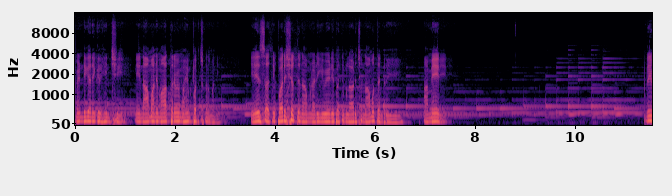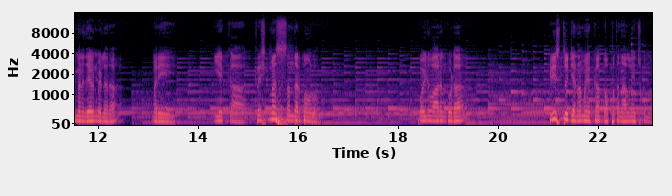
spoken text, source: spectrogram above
మెండిగా నిగ్రహించి నీ నామాన్ని మాత్రమే మహింపరచుకునమని ఏ సతి పరిశుద్ధ నామని అడిగి వేడి బతిమలాడుచున్నాము తండ్రి. ఆమేన్. ప్రియమైన దేవుని వెళ్ళారా మరి ఈ యొక్క క్రిస్మస్ సందర్భంలో పోయిన వారం కూడా క్రీస్తు జనం యొక్క గొప్పతనాలు నేర్చుకున్నాం.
